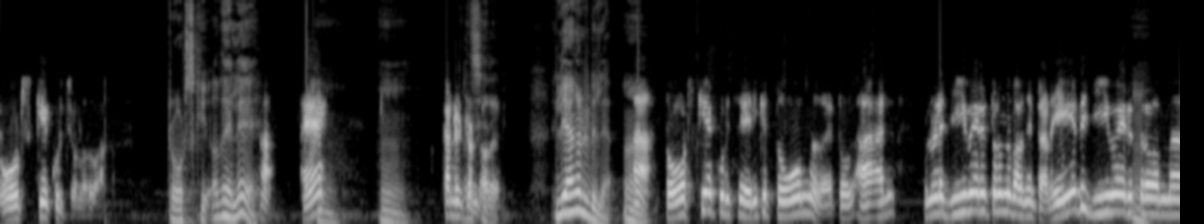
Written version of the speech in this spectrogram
ടോട്സ്കിയെ കുറിച്ചുള്ളതുമാണ്. ടോട്സ്കി അതെ അല്ലേ ആ, ഏ? ഉം. ഉം. കണ്ടിട്ടുണ്ടോ അത്? ഇല്ല ഞാൻ കണ്ടിട്ടില്ല. ആ. ടോട്സ്കിയെ കുറിച്ച് എനിക്ക് തോന്നുന്നത് പുള്ളിയുടെ ജീവചരിത്രം എന്ന് പറഞ്ഞിട്ടാണ്. ഏത് ജീവചരിത്രം എന്ന്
